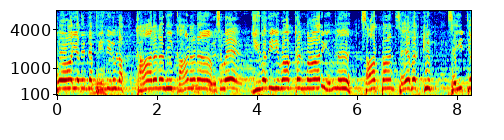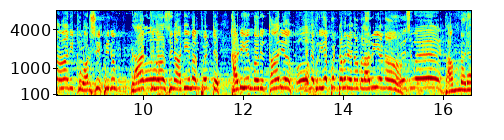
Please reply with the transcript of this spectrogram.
പോയതിന്റെ പിന്നിലുള്ള കാരണം നീ കാണണം. യുവതി യുവാക്കന്മാർ ഇന്ന് സാത്താൻ സേവയ്ക്കും സൈത്യാനിക് വർഷിപ്പിനും ബ്ലാക്ക് മാസിന് അടിമപ്പെട്ട് കഴിയുന്ന ഒരു കാര്യം എന്റെ പ്രിയപ്പെട്ടവരെ നമ്മൾ അറിയണം. നമ്മുടെ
